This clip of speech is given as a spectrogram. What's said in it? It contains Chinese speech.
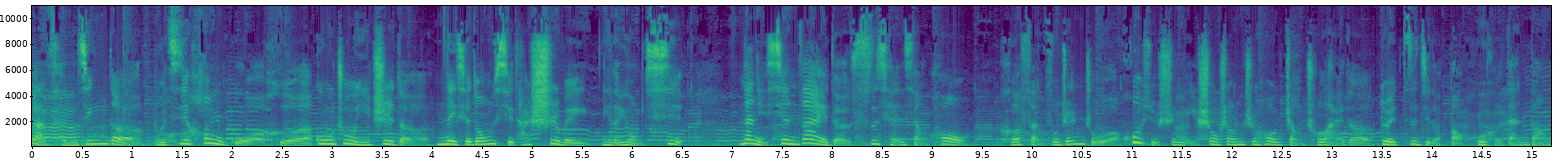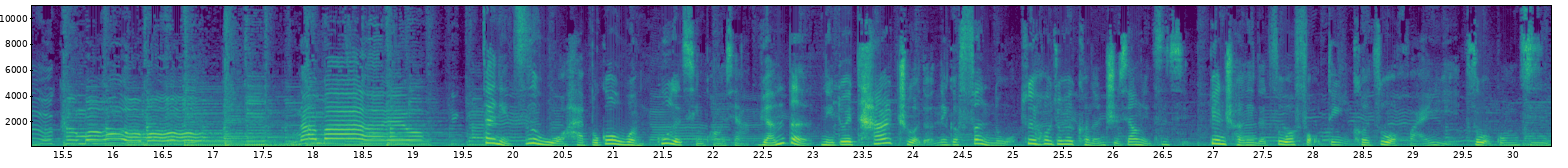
把曾经的不计后果和孤注一掷的那些东西，它视为你的勇气，那你现在的思前想后和反复斟酌，或许是你受伤之后长出来的对自己的保护和担当。在你自我还不够稳固的情况下，原本你对他者的那个愤怒，最后就会可能指向你自己，变成你的自我否定和自我怀疑、自我攻击。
